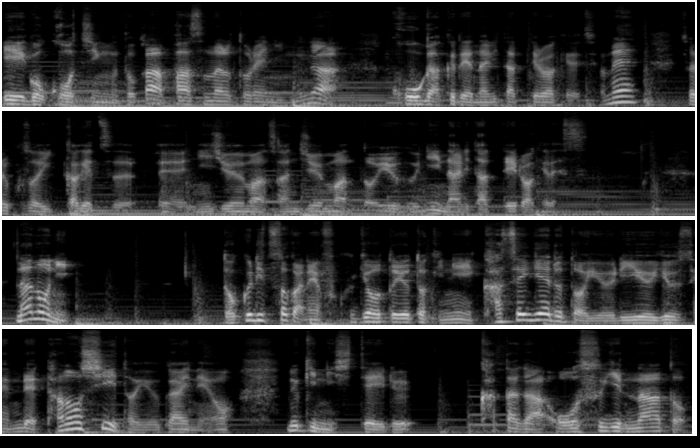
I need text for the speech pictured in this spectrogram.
英語コーチングとかパーソナルトレーニングが高額で成り立ってるわけですよね。それこそ1ヶ月20万、30万というふうに成り立っているわけです。なのに、独立とかね、副業という時に稼げるという理由優先で楽しいという概念を抜きにしている方が多すぎるなと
